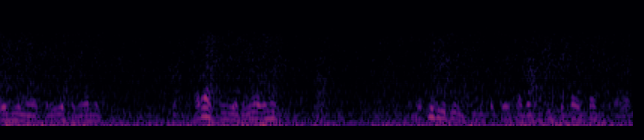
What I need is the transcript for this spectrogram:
Любимая приехали, я говорю, раз привет, у меня внук. Вот ты говорит, тебе такой сад, а теперь считает качество, раз.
